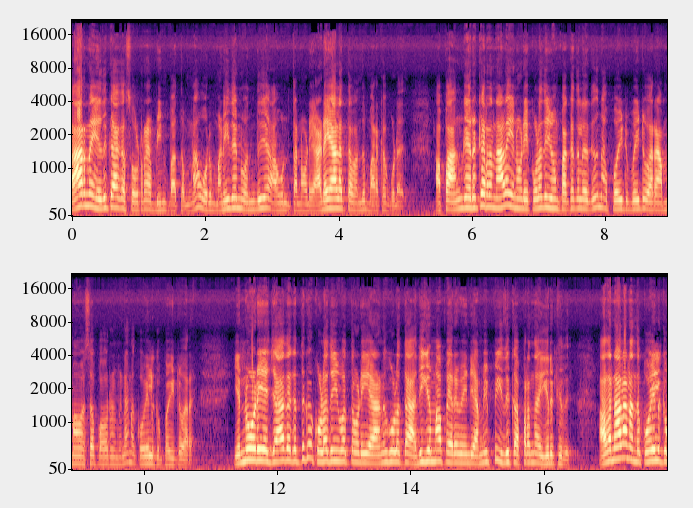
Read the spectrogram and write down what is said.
காரணம் எதுக்காக சொல்கிறேன் அப்படின்னு பார்த்தோம்னா ஒரு மனிதன் வந்து அவன் தன்னுடைய அடையாளத்தை வந்து மறக்கக்கூடாது. அப்போ அங்கே இருக்கிறதுனால என்னுடைய குலதெய்வம் பக்கத்தில் இருக்குது. நான் போயிட்டு போயிட்டு வரேன். அமாவாசை பௌர்ணமினா நான் கோயிலுக்கு போயிட்டு வரேன். என்னுடைய ஜாதகத்துக்கு குலதெய்வத்தோடைய அனுகூலத்தை அதிகமாக பெற வேண்டிய அமைப்பு இதுக்கப்புறம் தான் இருக்குது. அதனால் நான் அந்த கோயிலுக்கு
